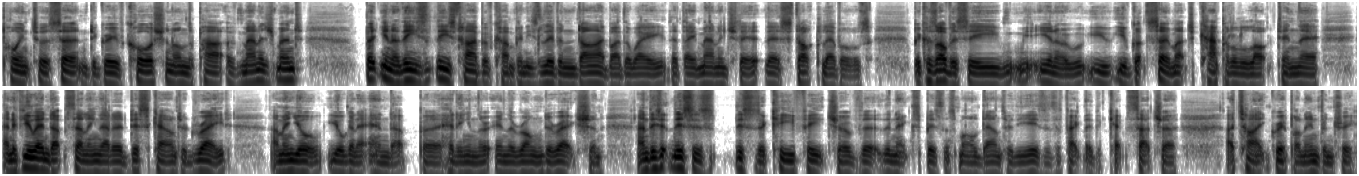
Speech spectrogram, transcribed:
point to a certain degree of caution on the part of management. But you know these these type of companies live and die by the way that they manage their, their stock levels, because obviously you know you you've got so much capital locked in there, and if you end up selling that at a discounted rate, I mean, you're you're going to end up uh, heading in the in the wrong direction. And this this is this is a key feature of the, the next business model down through the years is the fact that they've kept such a, a tight grip on inventory.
